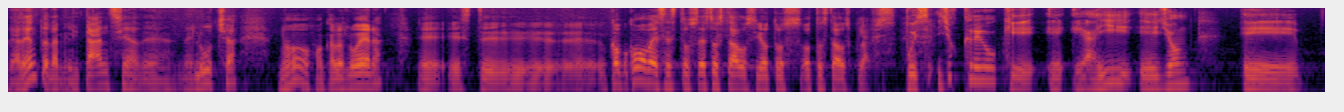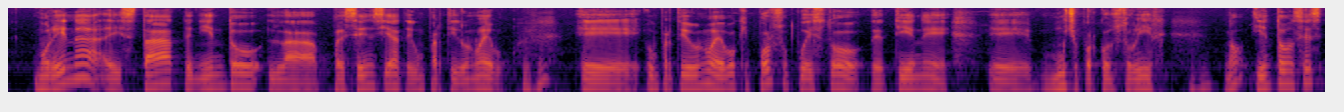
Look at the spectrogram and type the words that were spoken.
adentro, de la militancia, de, lucha, ¿no? Juan Carlos Loera. Eh, este, ¿cómo, ves estos, estos estados y otros, otros estados claves? Pues yo creo que eh, eh, ahí, John, Morena está teniendo la presencia de un partido nuevo. Eh, un partido nuevo que por supuesto eh, tiene eh, mucho por construir, ¿no? Y entonces,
